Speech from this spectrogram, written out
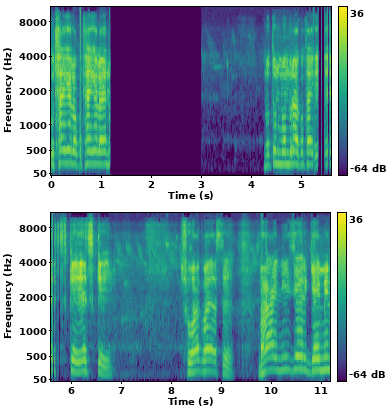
কোথায় গেল কোথায় গেল? নতুন বন্ধুরা কোথায়? এসকে এসকে। সোহাগ ভাই আছে। ভাই, নিজের গেমিং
